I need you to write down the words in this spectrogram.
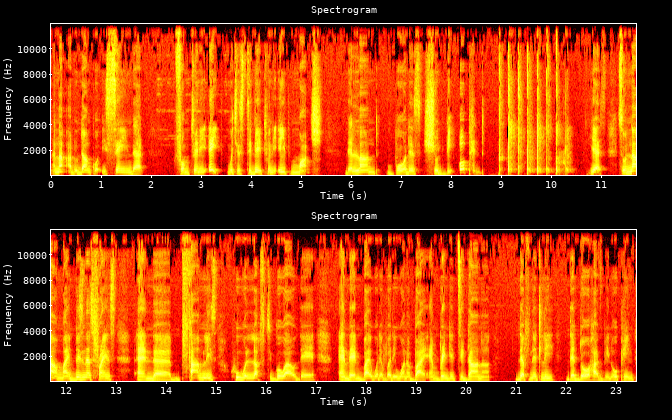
Nana Dankwa, is saying that from 28, which is today, 28 March, the land borders should be opened. Yes. So now my business friends and uh, families who would love to go out there and then buy whatever they want to buy and bring it to Ghana, definitely the door has been opened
